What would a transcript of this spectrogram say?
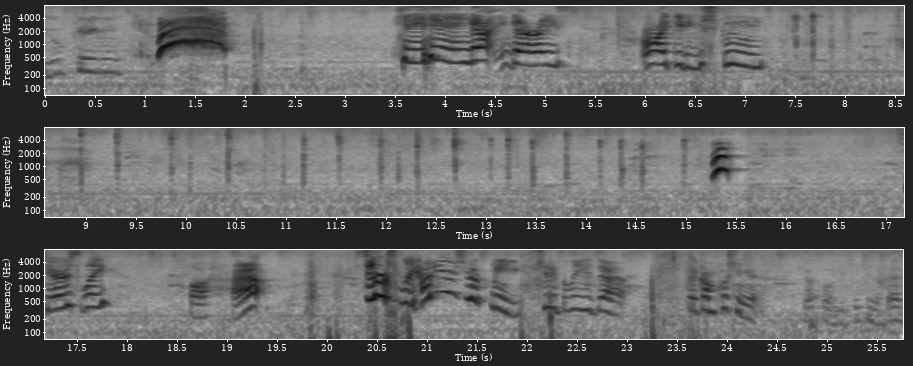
You kidding me? Got you guys. I like eating spoons. Seriously? Oh, ha- Seriously, how do you expect me to believe that? Like I'm pushing it. That's what you're pushing the bed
